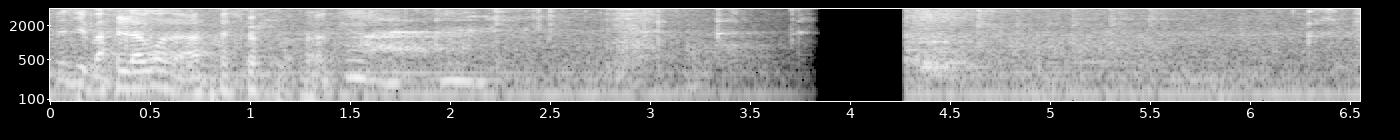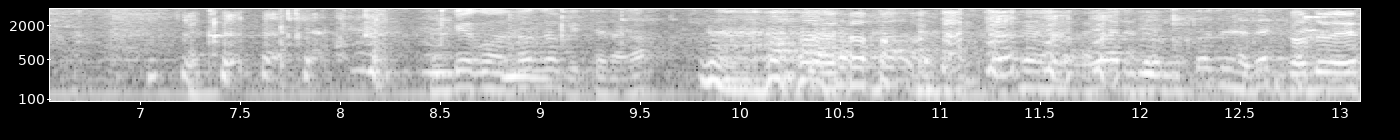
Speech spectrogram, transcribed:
쓰지 말라고는 안 하죠 공개군 써줘 밑에다가 오라리 너무 써줘야 돼? 저도예요?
